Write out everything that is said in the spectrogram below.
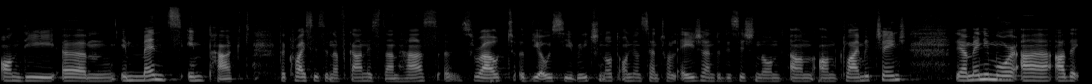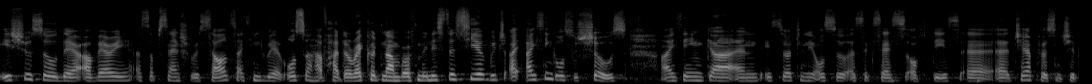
on the um, immense impact the crisis in Afghanistan has uh, throughout the OSCE region, not only on Central Asia and the decision on, on, on climate change. There are many more uh, other issues, so there are very uh, substantial results. I think we also have had a record number of ministers here, which I, I think also shows, I think, uh, and is certainly also a success of this chairpersonship.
